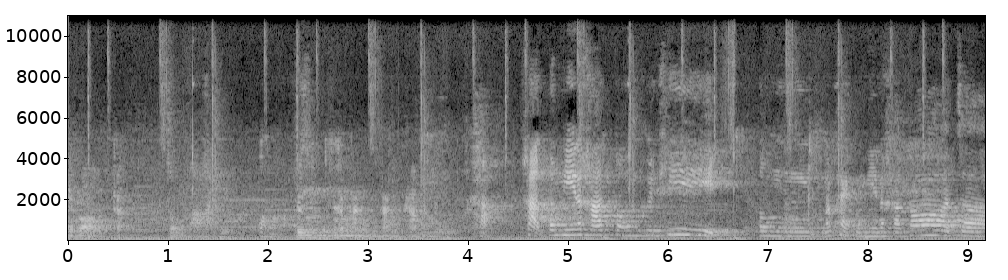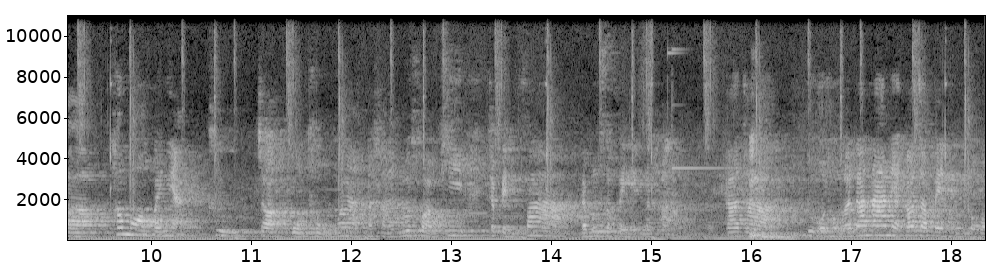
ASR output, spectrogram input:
ส์บอร์ดกับโซฟาอยู่อ๋อ ซึ่งกำลังสั่งทำอยู่ ค่ะ ค่ะ ตรงนี้นะคะ ตรงพื้นที่ตรงรับแขกตรงนี้นะคะ ก็จะถ้ามองไปเนี่ย คือจะโอโถงมากนะคะ ด้วยความที่จะเป็นฝ้าดับเบิลสเปซนะคะ ก็จะ ดูโอโถงและด้านหน้าเนี่ยก็จะเป็นตัว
